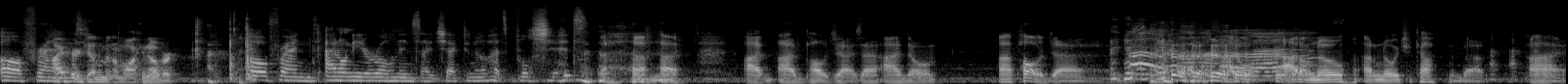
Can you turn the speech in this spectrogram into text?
Oh, friend. I heard, gentlemen, I'm walking over. Oh, friend. I don't need to roll an Insight check to know that's bullshit. I, I apologize. I, I don't. I apologize. I don't. I don't know. I don't know what you're talking about. I.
